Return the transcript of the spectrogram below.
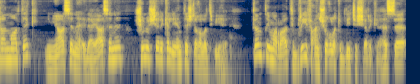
كان مالتك من يا سنة إلى يا سنة شنو الشركة اللي أنت اشتغلت بيها. تنطي مرات brief عن شغلك بذيك الشركة. هسه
